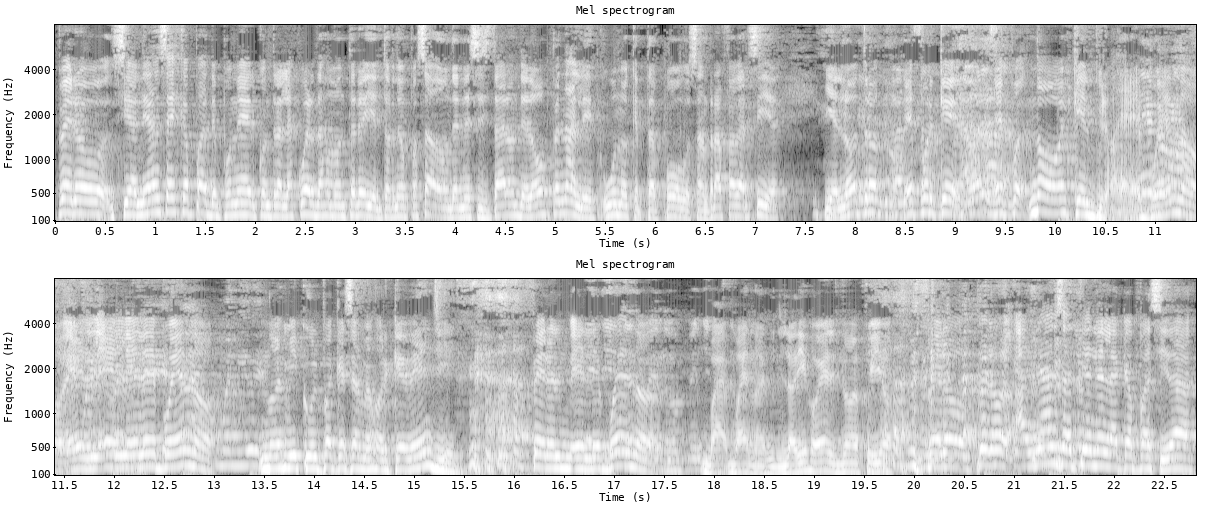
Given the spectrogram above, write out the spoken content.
Pero si Alianza es capaz de poner contra las cuerdas a Monterrey el torneo pasado, donde necesitaron de dos penales, uno que tapó San Rafa García y el otro es porque no es que el brother es bueno él, él- él es bueno. No es mi culpa que sea mejor que Benji pero él, él es bueno. Bu- bueno lo dijo él no fui yo. Pero pero Alianza tiene la capacidad.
